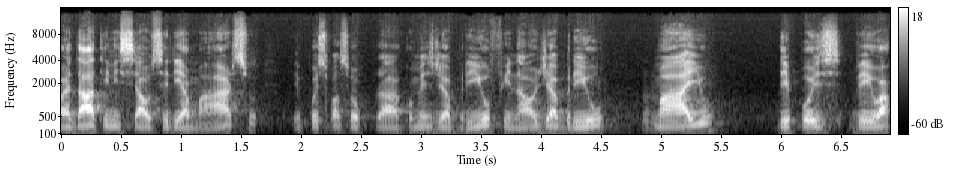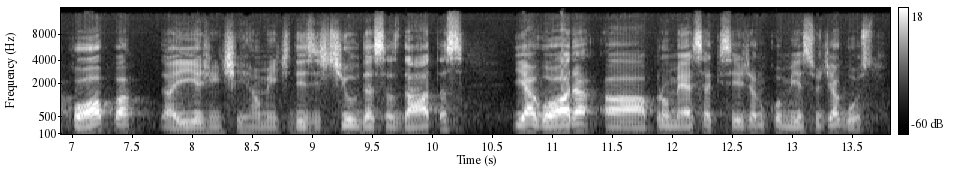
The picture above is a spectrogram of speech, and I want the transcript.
a data inicial seria março, depois passou para começo de abril, final de abril, hum. maio, depois veio a Copa, daí a gente realmente desistiu dessas datas e agora a promessa é que seja no começo de agosto.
